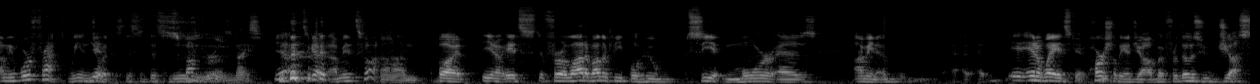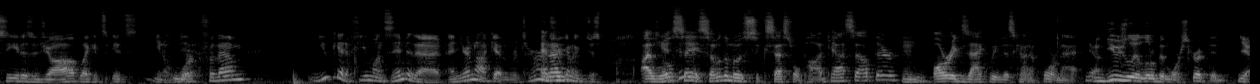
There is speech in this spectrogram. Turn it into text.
I mean, we're friends. We enjoy Yeah. this. This is this is fun for us. nice. Yeah, it's good. I mean, it's fun. Um, But you know, it's for a lot of other people who see it more as, I mean, in a way, it's partially a job. But for those who just see it as a job, like it's it's you know work Yeah. for them, you get a few months into that, and you're not getting returns. And you're I- gonna just. I will say some of the most successful podcasts out there are exactly this kind of format. Yeah. Usually a little bit more scripted, Yeah.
